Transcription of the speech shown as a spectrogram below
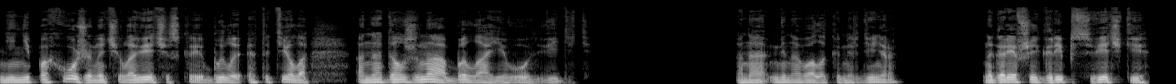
ни не похоже на человеческое было это тело, она должна была его видеть. Она миновала камердинера, нагоревший гриб свечки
